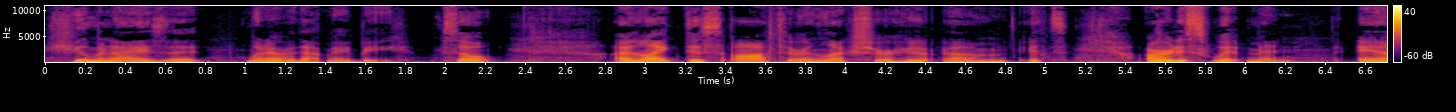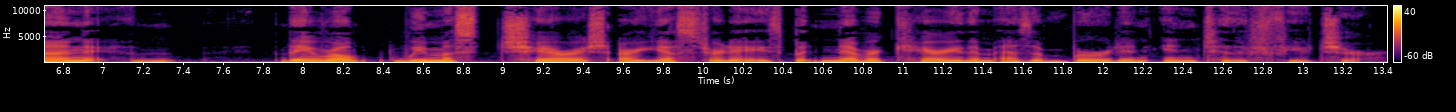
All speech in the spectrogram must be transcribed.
humanize it, whatever that may be. So I like this author and lecturer. Um, it's Ardis Whitman, and they wrote, "We must cherish our yesterdays, but never carry them as a burden into the future."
